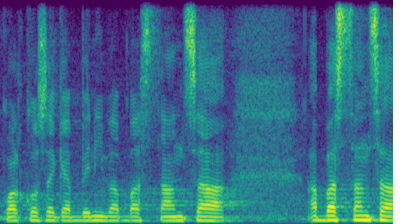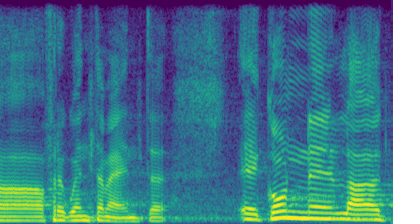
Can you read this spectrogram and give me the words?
qualcosa che avveniva abbastanza, abbastanza frequentemente. E con la,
